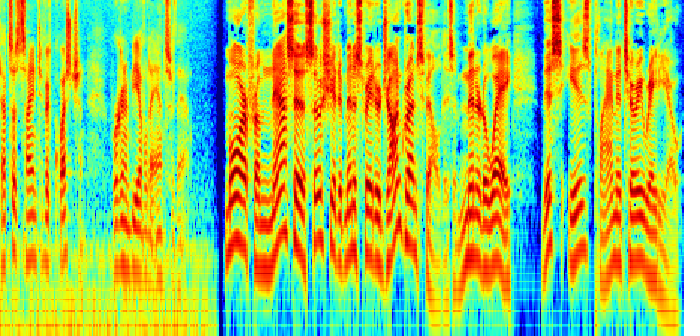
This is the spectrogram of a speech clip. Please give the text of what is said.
That's a scientific question. We're going to be able to answer that. More from NASA Associate Administrator John Grunsfeld is a minute away. This is Planetary Radio.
